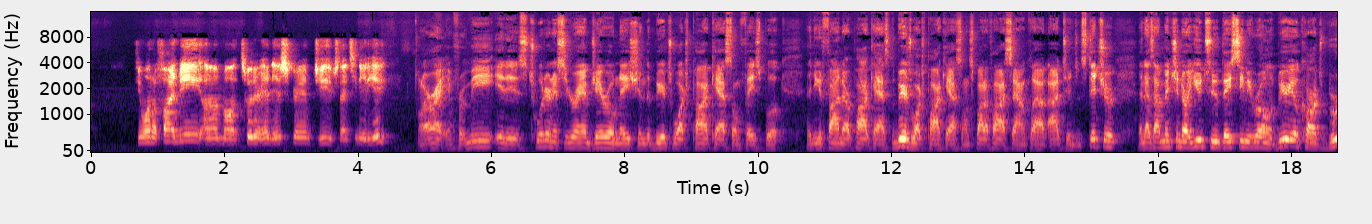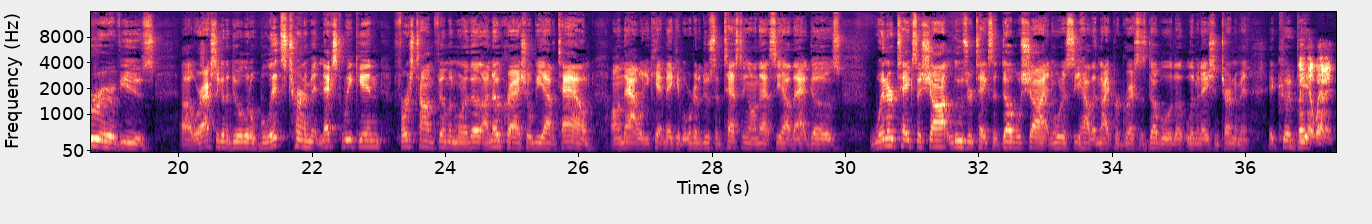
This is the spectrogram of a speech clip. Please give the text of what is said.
if you want to find me, I'm on Twitter and Instagram, Jeebs1988. All right, and for me, it is Twitter and Instagram, JRoll Nation, the Beards Watch podcast on Facebook. Then you can find our podcast, the Beards Watch podcast, on Spotify, SoundCloud, iTunes, and Stitcher. And as I mentioned, our YouTube, they see me rolling Beerio cards, brewery reviews. Uh, we're actually going to do a little blitz tournament next weekend. First time filming one of those. I know Crash, you'll be out of town on that one. You can't make it, but we're going to do some testing on that, see how that goes. Winner takes a shot, loser takes a double shot, and we'll just see how the night progresses. Double el- elimination tournament. It could Wait a minute, wait a minute.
